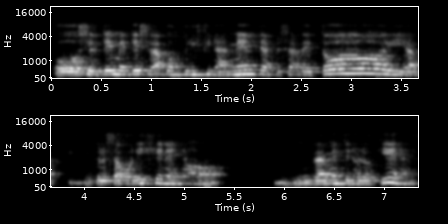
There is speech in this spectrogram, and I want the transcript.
o si el TMT se va a construir finalmente a pesar de todo y que los aborígenes no, realmente no lo quieren.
